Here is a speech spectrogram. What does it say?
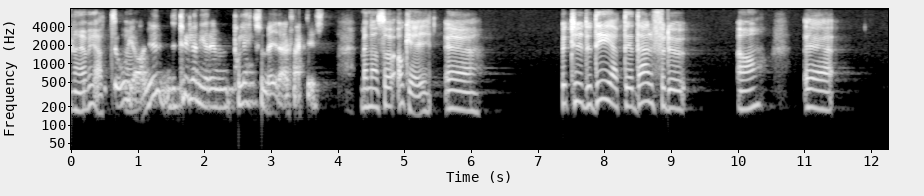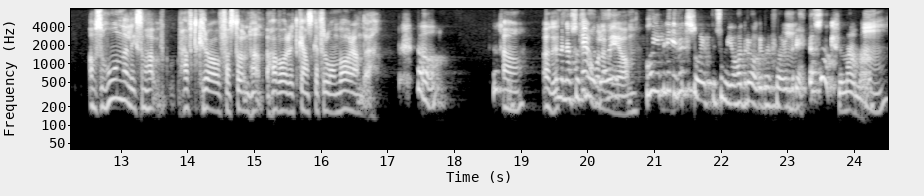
Nej, jag vet. Tror jag. Nu det trillar ner en polett för mig där faktiskt. Men alltså okej. Eh, betyder det att det är därför du... Ja. Eh, alltså hon har liksom ha- haft krav fast hon har- varit ganska frånvarande. Ja. Ja, ja det Ja, men alltså, kan jag hålla med om. Det har ju blivit så eftersom jag har dragit mig för att berätta saker för mamma. Mm.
